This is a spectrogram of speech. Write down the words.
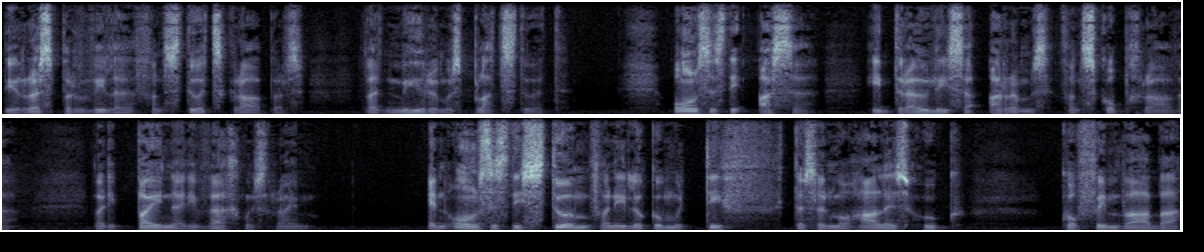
die rusperwiele van stootskrapers wat mure moes platstoot. Ons is die asse, hidroliese arms van skopgrawe wat die puin uit die weg moes ruim. En ons is die stoom van die lokomotief tussen Mohale's Hoek, Kofimbaba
